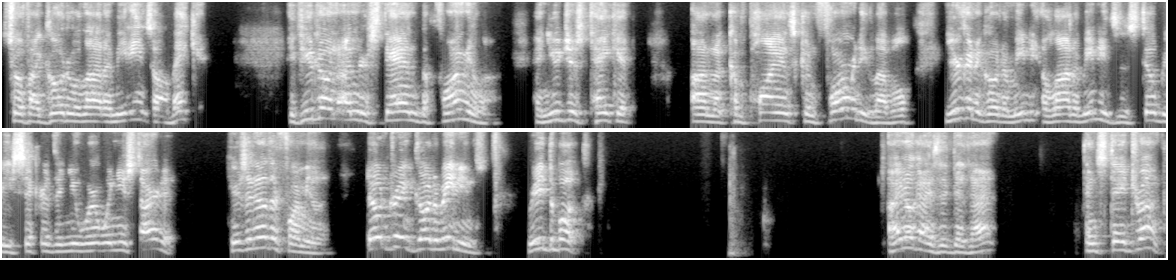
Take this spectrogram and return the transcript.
So if I go to a lot of meetings, I'll make it. If you don't understand the formula and you just take it on a compliance conformity level, you're going to go to a lot of meetings and still be sicker than you were when you started. Here's another formula don't drink, go to meetings, read the book. I know guys that did that and stayed drunk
